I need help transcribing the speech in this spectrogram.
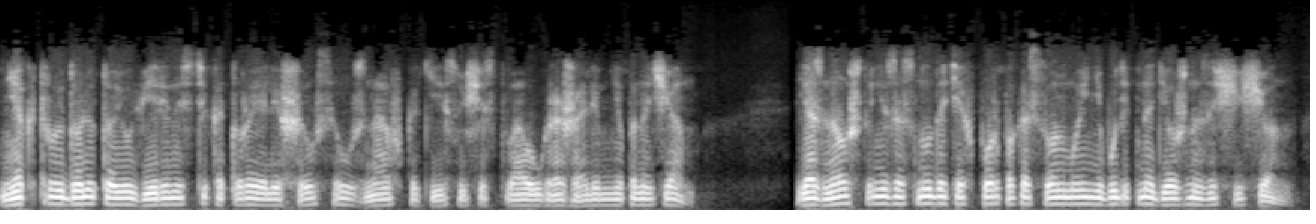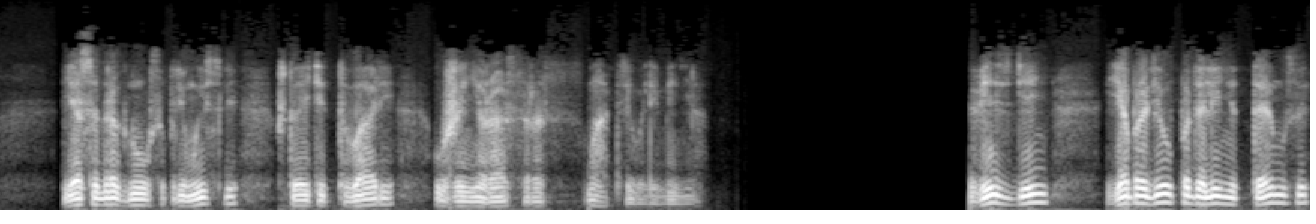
некоторую долю той уверенности, которой я лишился, узнав, какие существа угрожали мне по ночам. Я знал, что не засну до тех пор, пока сон мой не будет надежно защищен. Я содрогнулся при мысли, что эти твари уже не раз рассматривали меня. Весь день я бродил по долине Темзы,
